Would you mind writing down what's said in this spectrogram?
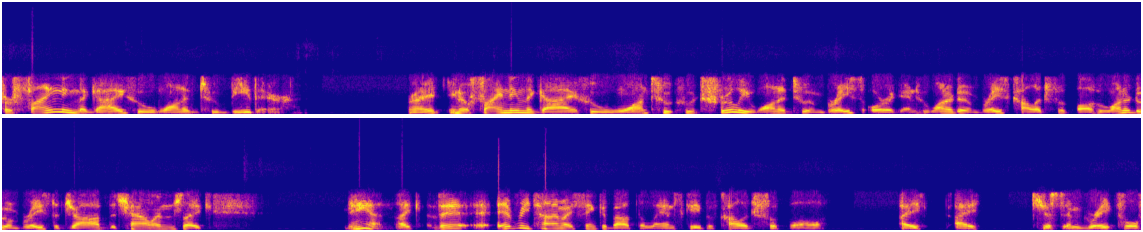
for finding the guy who wanted to be there right? You know finding the guy who want to who truly wanted to embrace oregon who wanted to embrace college football who wanted to embrace the job the challenge like man like the, every time i think about the landscape of college football i i just am grateful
